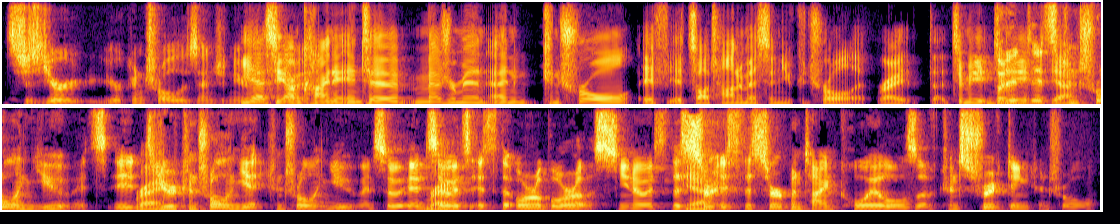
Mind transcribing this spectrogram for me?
It's just your your control is engineered. Yeah. See, I'm kind of into measurement and control if it's autonomous and you control it, right? That- to me, to But me, it, it's yeah. controlling you. It's it, Right. you're controlling it, controlling you, and so and so it's it's the Ouroboros. You know, it's the Yeah. ser- it's the serpentine coils of constricting control.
